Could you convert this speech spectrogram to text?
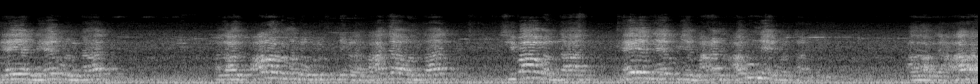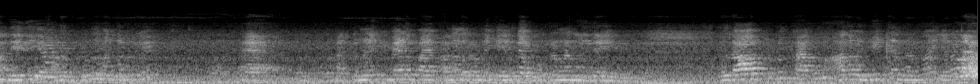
கே. என். நேரு வந்தார் அதாவது பாராளுமன்ற உறுப்பினர்கள் ராஜா வந்தார் சிவா வந்தார் கே. என். நேருடைய மகன் அருண் நேர் வந்தார். அதாவது ஆறாம் தேதி அவர் பொண்ணு வந்த பிறகு அஹ், பத்து மணிக்கு மேலே பதினொன்று மணிக்கு எந்த கூட்டம் எல்லாத்துக்கும் காரணம் ஆதவன் வீட்டந்தன் தான் இரண்டாம்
